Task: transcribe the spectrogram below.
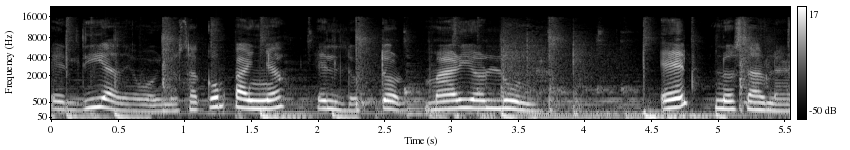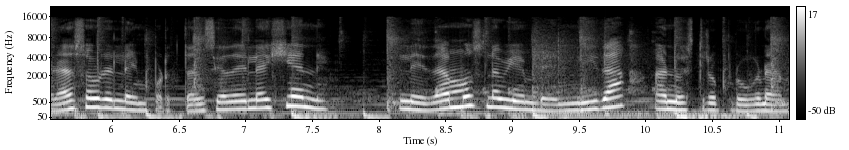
el día de hoy nos acompaña el doctor Mario Luna. Él nos hablará sobre la importancia de la higiene. Le damos la bienvenida a nuestro programa.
